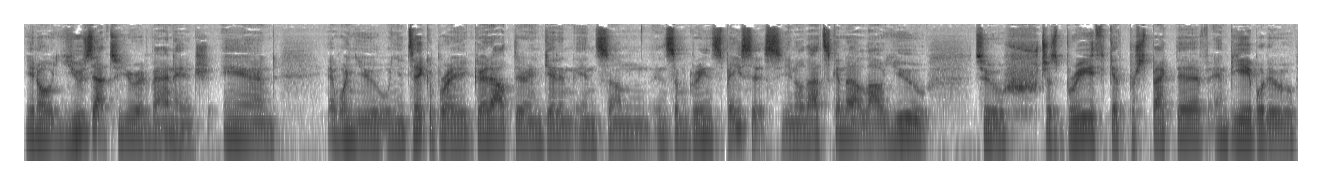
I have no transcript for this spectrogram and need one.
You know, use that to your advantage. And, when you when you take a break, get out there and get in, in some in some green spaces. You know, that's gonna allow you to just breathe, get perspective, and be able to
